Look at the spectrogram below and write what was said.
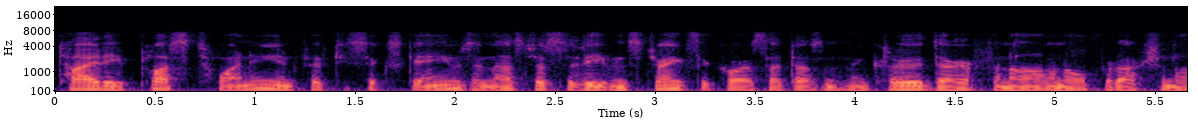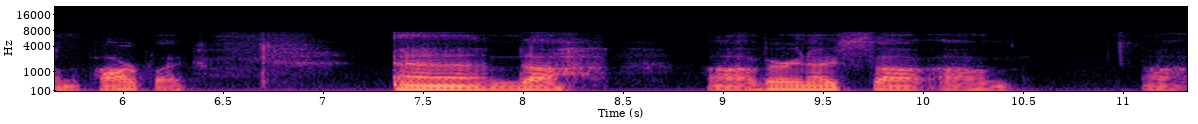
Tidy plus 20 in 56 games, and that's just at even strength, of course. That doesn't include their phenomenal production on the power play. And uh, uh very nice, uh, um, uh,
